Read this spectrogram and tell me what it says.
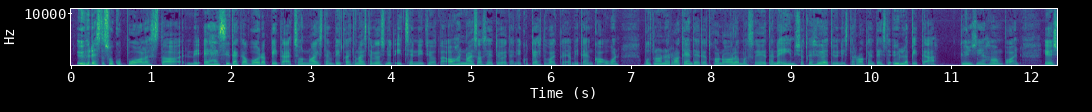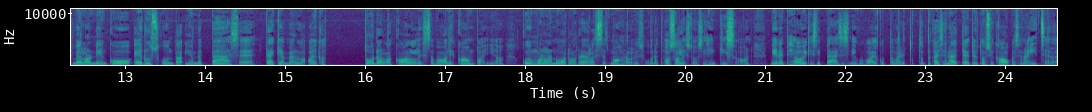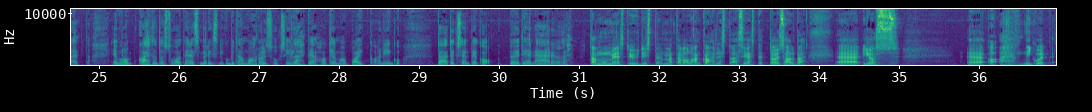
yhdestä sukupuolesta, niin eihän sitäkään voida pitää, että se on naisten vika, että naisten pitäisi nyt itse niin jotain, onhan naisasiatyötä niin tehty vaikka ja miten kauan, mutta ne on ne rakenteet, jotka on olemassa, joita ne ihmiset, jotka hyötyy niistä rakenteista, ylläpitää kynsin ja hampain. Ja jos meillä on niin eduskunta, jonne pääsee tekemällä aika todella kallista vaalikampanjaa. Kuinka monella nuorella on realistiset mahdollisuudet osallistua siihen kisaan niin, että he oikeasti pääsisivät niinku vaikuttamaan. Et totta kai se näyttäytyy tosi kaukaisena itsellä, että ei meillä ole 18-vuotiaana esimerkiksi niinku mitään mahdollisuuksia lähteä hakemaan paikkaa niinku päätöksentekopöytien äärelle. Tämä on mun mielestä yhdistelmä tavallaan kahdesta asiasta. Että toisaalta ää, jos Äh, niin kuin, että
